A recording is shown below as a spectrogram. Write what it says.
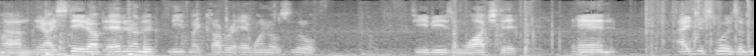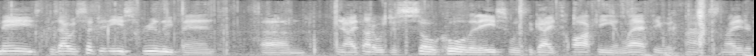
um, you know, I stayed up, had it underneath my cover. I had one of those little TVs and watched it, and I just was amazed because I was such an Ace Frehley fan. Um, you know, I thought it was just so cool that Ace was the guy talking and laughing with Tom Snyder.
